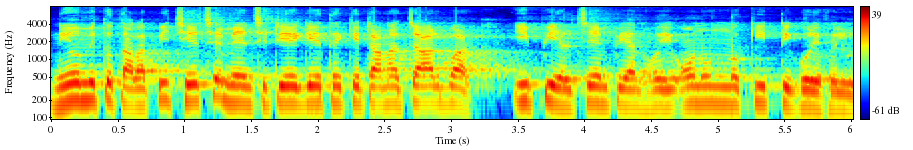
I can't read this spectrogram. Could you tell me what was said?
নিয়মিত তারা পিছিয়েছে ম্যান সিটি এগিয়ে থেকে টানা চারবার ইপিএল চ্যাম্পিয়ন হয়ে অনন্য কীর্তি গড়ে ফেলল।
